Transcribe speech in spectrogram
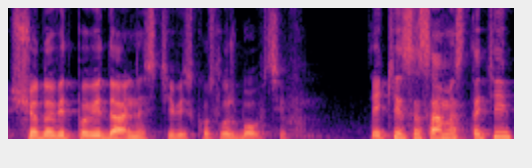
щодо відповідальності військовослужбовців. Які це саме статті?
